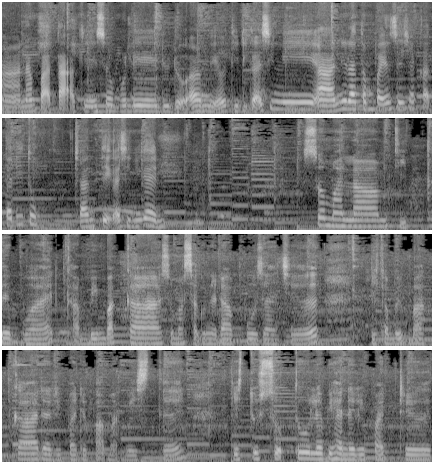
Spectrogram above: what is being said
Ha, nampak tak? Okay, so boleh duduk ambil OTD kat sini. Ha, inilah tempat yang saya cakap tadi tu. Cantik kat sini kan? So malam kita buat kambing bakar. So masak guna dapur saja. Okay, kambing bakar daripada Pak Mat Western. Itu sup tu lebihan daripada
